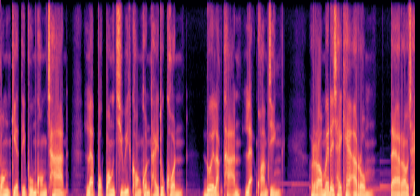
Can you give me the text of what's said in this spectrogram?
ป้องเกียรติภูมิของชาติ และปกป้องชีวิตของคนไทยทุกคน ด้วยหลักฐานและความจริง เราไม่ได้ใช้แค่อารมณ์ แต่เราใช้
